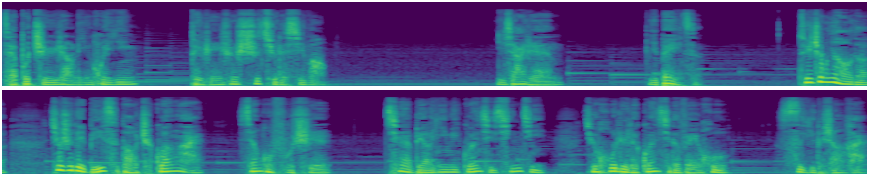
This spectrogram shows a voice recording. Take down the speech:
才不至于让林徽因对人生失去了希望。一家人，一辈子，最重要的就是对彼此保持关爱，相互扶持。千万不要因为关系亲近，就忽略了关系的维护肆意的伤害。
